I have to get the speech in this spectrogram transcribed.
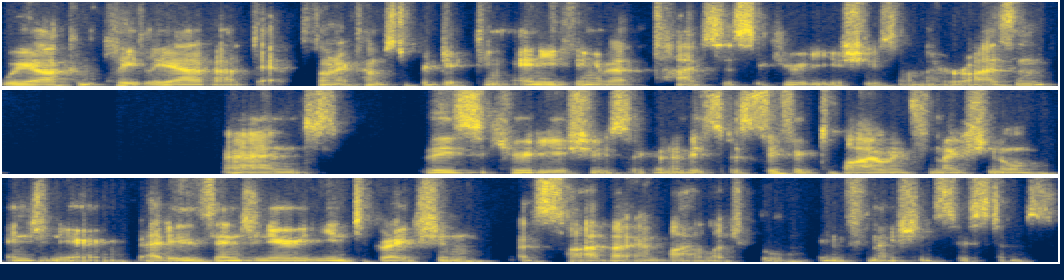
We are completely out of our depth when it comes to predicting anything about the types of security issues on the horizon. And these security issues are going to be specific to bioinformational engineering, that is, engineering the integration of cyber and biological information systems.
